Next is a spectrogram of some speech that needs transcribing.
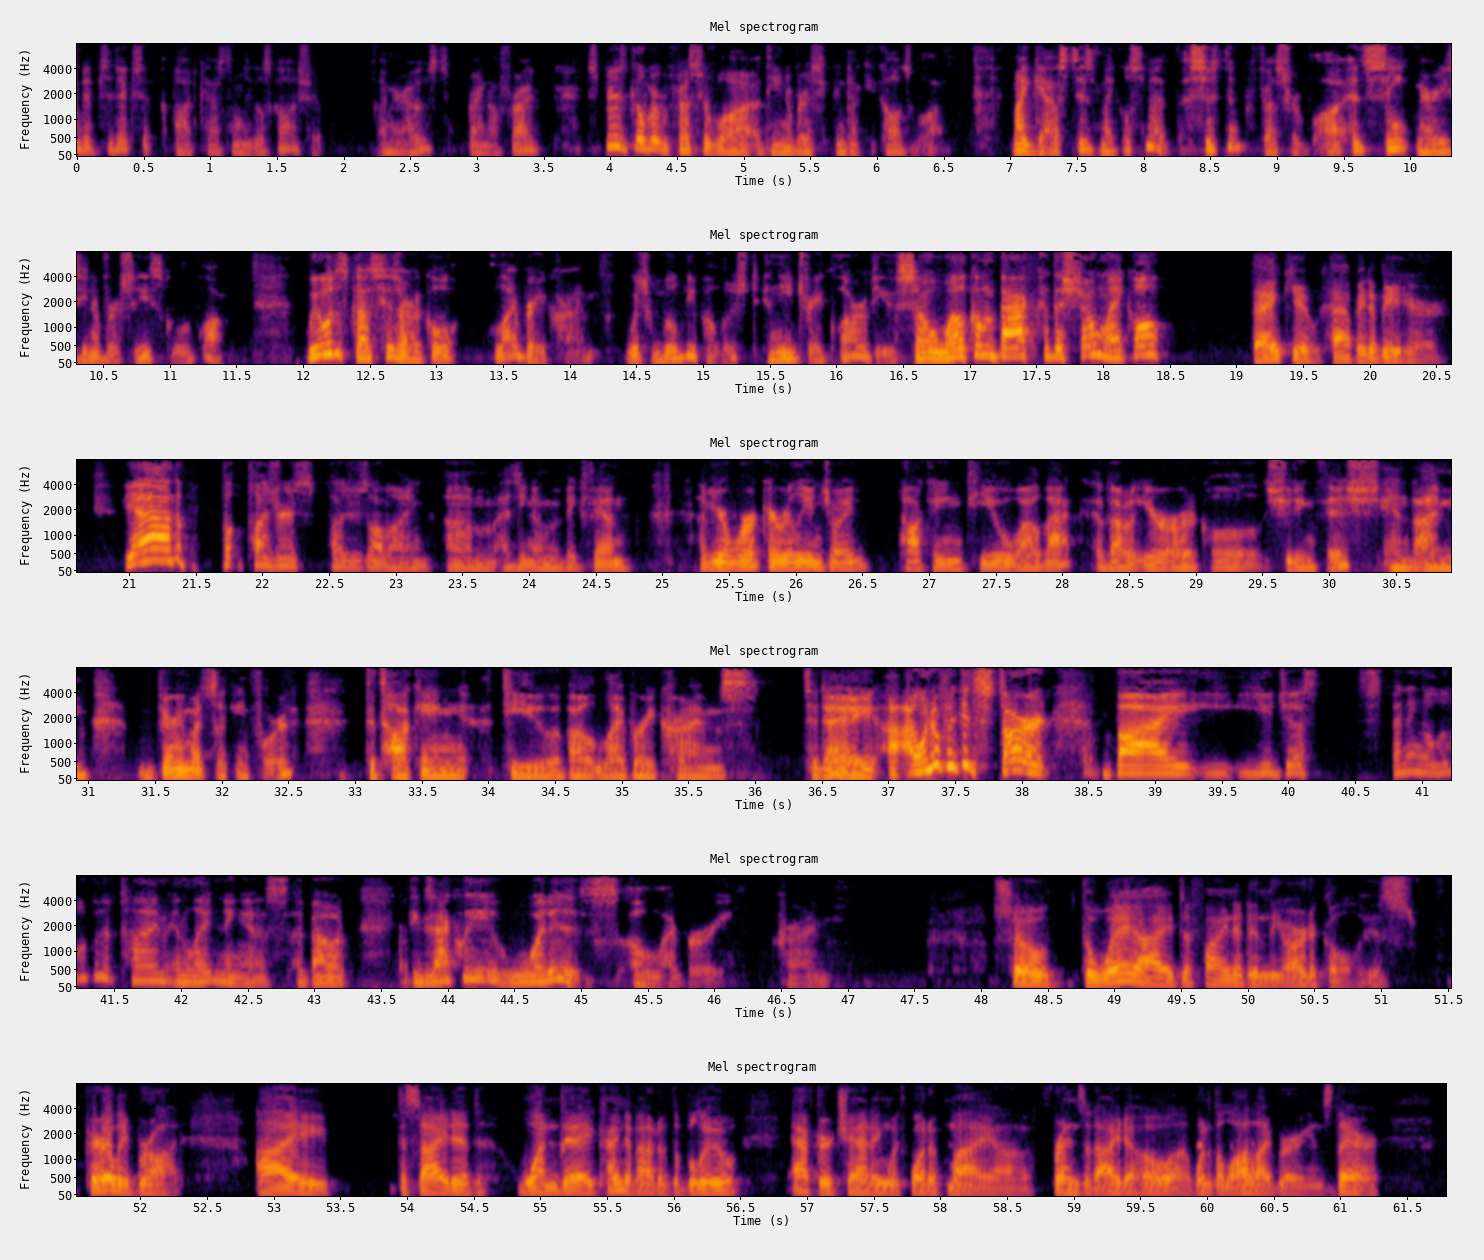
Welcome to Ipse Dixit, a podcast on legal scholarship. I'm your host, Brian. Frye, Spears Gilbert Professor of Law at the University of Kentucky College of Law. My guest is Michael Smith, Assistant Professor of Law at St. Mary's University School of Law. We will discuss his article, Library Crime, which will be published in the Drake Law Review. So, welcome back to the show, Michael. Thank you. Happy to be here. Yeah, the p- pleasure's pleasure's all mine. Um, as you know, I'm a big fan of your work. I really enjoyed talking to you a while back about your article shooting fish and i'm very much looking forward to talking to you about library crimes today. I wonder if we could start by you just spending a little bit of time enlightening us about exactly what is a library crime. So the way i define it in the article is fairly broad. I decided one day kind of out of the blue after chatting with one of my uh, friends at Idaho, uh, one of the law librarians there,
